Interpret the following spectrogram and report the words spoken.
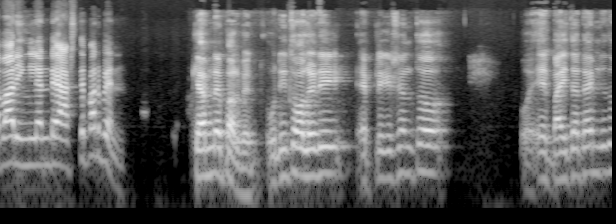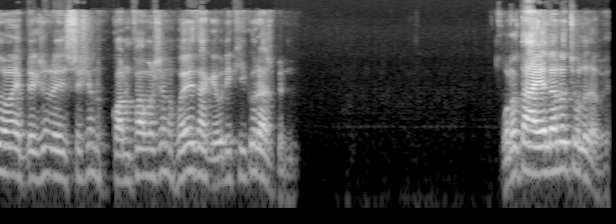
আবার ইংল্যান্ডে আসতে পারবেন? কেমনে পারবেন? উনি তো অলরেডি অ্যাপ্লিকেশন তো বাই দ্য টাইম যদি ওনার অ্যাপ্লিকেশন রেজিস্ট্রেশন কনফার্মেশন হয়ে থাকে উনি কি করে আসবেন? ওরা তো আইএলআরও চলে যাবে।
